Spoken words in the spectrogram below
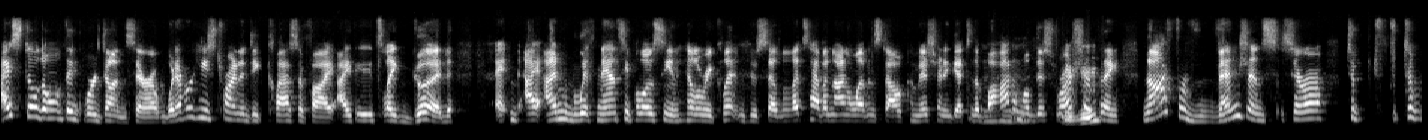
I still don't think we're done, Sarah. Whatever he's trying to declassify, I think it's like good. I, am with Nancy Pelosi and Hillary Clinton, who said, let's have a 9 11 style commission and get to the mm-hmm. bottom of this Russia mm-hmm. thing, not for vengeance, Sarah, to, to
